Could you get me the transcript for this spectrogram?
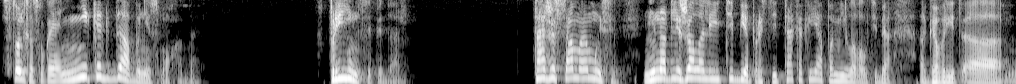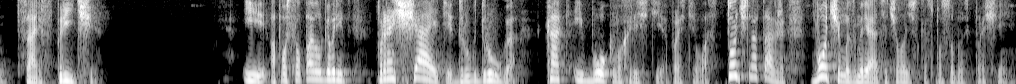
Столько, сколько я никогда бы не смог отдать. В принципе даже. Та же самая мысль. Не надлежало ли и тебе простить так, как я помиловал тебя, говорит э, царь в притче. И апостол Павел говорит, прощайте друг друга, как и Бог во Христе простил вас. Точно так же. Вот чем измеряется человеческая способность к прощению.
